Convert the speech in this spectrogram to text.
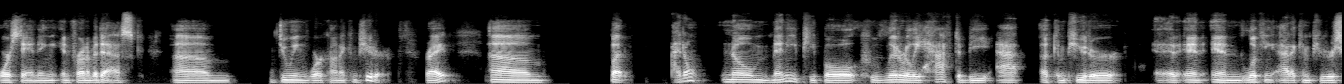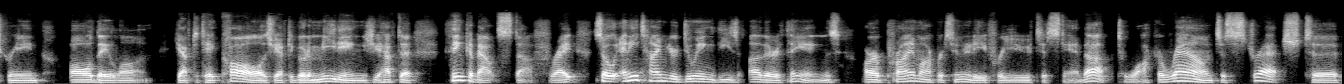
or standing in front of a desk um, doing work on a computer, right? Um, but I don't know many people who literally have to be at a computer and, and, and looking at a computer screen all day long. You have to take calls, you have to go to meetings, you have to think about stuff, right? So, anytime you're doing these other things, are a prime opportunity for you to stand up, to walk around, to stretch, to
